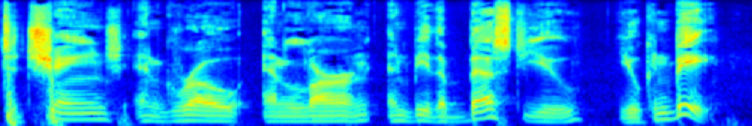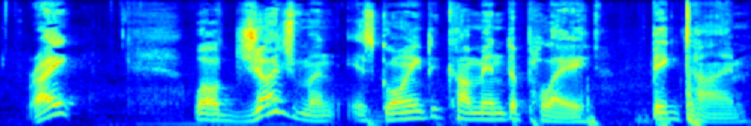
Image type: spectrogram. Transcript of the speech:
to change and grow and learn and be the best you you can be, right? Well, judgment is going to come into play big time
